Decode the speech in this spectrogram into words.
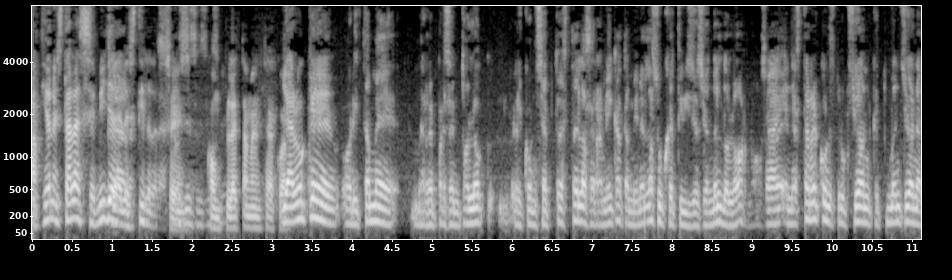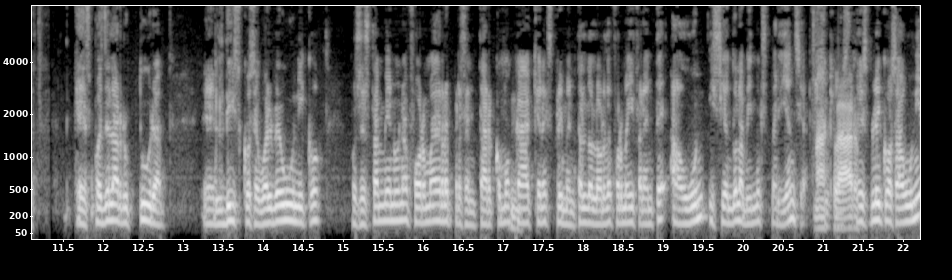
imperfección está. la semilla Claro. del estilo de las sí, cosas. sí, sí, completamente de Y acuerdo. algo que ahorita me, me representó lo- el concepto este de la cerámica también es la subjetivización del dolor, ¿no? O sea, en esta reconstrucción que tú mencionas, que después de la ruptura el disco se vuelve único, pues es también una forma de representar cómo Mm. cada quien experimenta el dolor de forma diferente, aún y siendo la misma experiencia. Ah, claro. Me explico, o sea, aún y,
